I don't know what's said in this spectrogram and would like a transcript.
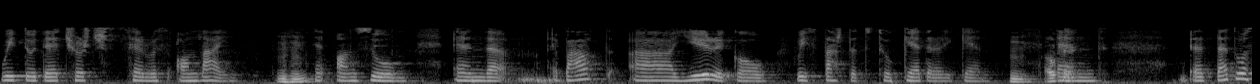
we do the church service online mm-hmm. on Zoom. And uh, about a year ago, we started to gather again, mm. okay. and uh, that was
